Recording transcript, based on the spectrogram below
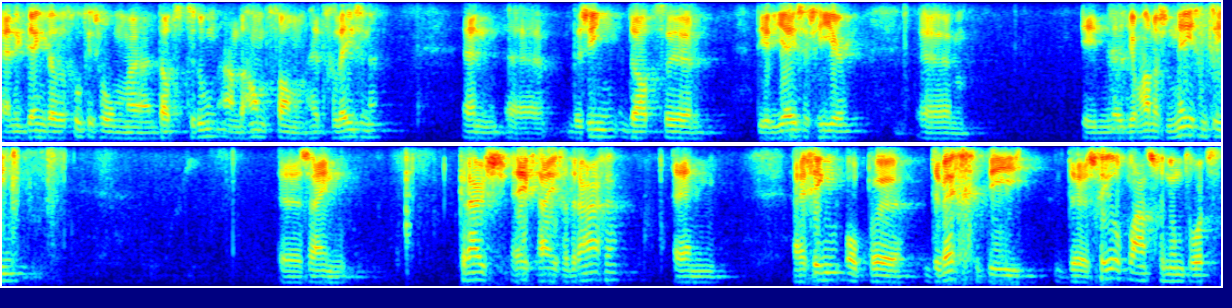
En ik denk dat het goed is om uh, dat te doen aan de hand van het gelezene. En uh, we zien dat de heer Jezus hier ehm, in Johannes 19 zijn kruis heeft hij gedragen en hij ging op de weg die de schedelplaats genoemd wordt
